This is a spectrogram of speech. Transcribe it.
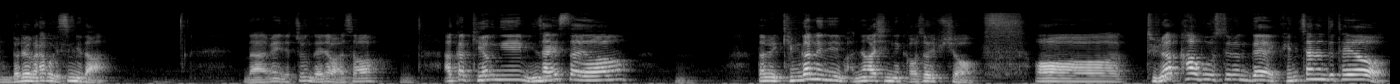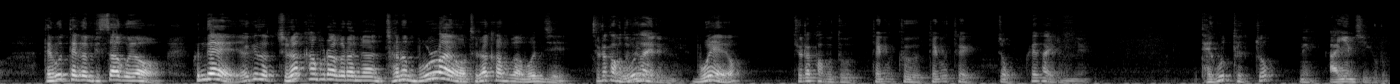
음, 노력을 하고 있습니다. 그 다음에 이제 쭉 내려와서, 음, 아까 기영님 인사했어요. 다음에 김간래님 안녕하십니까. 어서 오십시오. 어, 드라카브 쓰는데 괜찮은 듯 해요. 대구택은 비싸고요. 근데 여기서 드라카브라 그러면 저는 몰라요. 드라카브가 뭔지. 듀라카브도 뭐예요? 회사 이름이에요. 뭐예요? 듀라카브도 대구 그 대구텍 쪽 회사 이름이에요. 대구택 쪽? 네, IMC 그룹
